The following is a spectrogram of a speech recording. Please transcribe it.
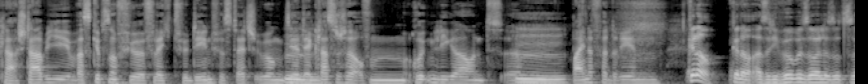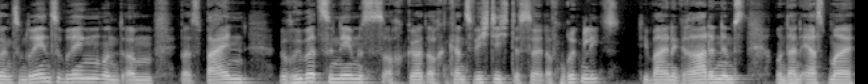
klar, Stabi, was gibt's noch für vielleicht für den, für Stretch-Übungen? Der, mm. der klassische auf dem Rückenliga und ähm, mm. Beine verdrehen. Genau, genau. Also die Wirbelsäule sozusagen zum Drehen zu bringen und ähm, das Bein rüberzunehmen. Das ist auch, gehört auch ganz wichtig, dass du halt auf dem Rücken liegst, die Beine gerade nimmst und dann erstmal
